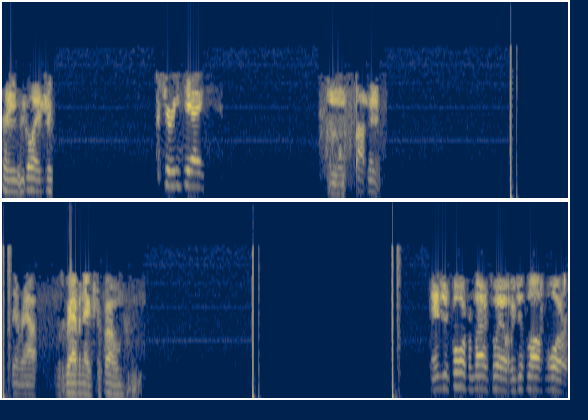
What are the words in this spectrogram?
16, go ahead, shoot. What's your ETA? Mm, five minutes. Then route. Was grabbing extra phone. Engine 4 from ladder 12. We just lost water.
